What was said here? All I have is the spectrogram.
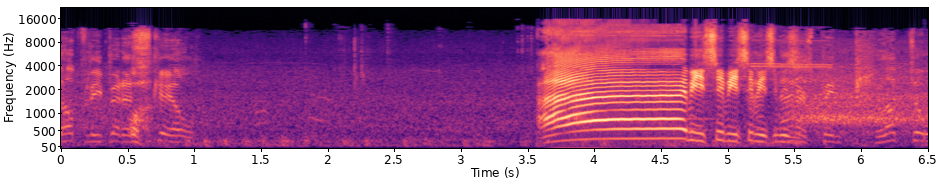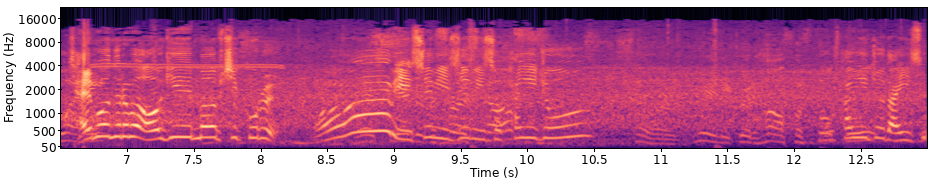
Lovely bit of oh. skill. 아 미스 미스 미스 미스. 잘못 누르면 어김없이 골을 어 미스 미스 미스 football. 황의조 nice.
